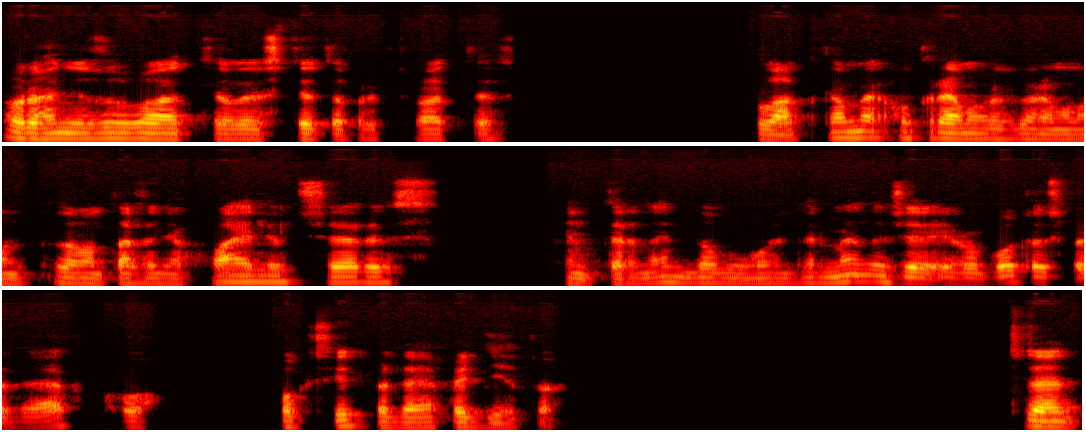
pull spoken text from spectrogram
організувати листи та працювати з вкладками. Окремо розберемо завантаження файлів через інтернет до Wonder Manager і роботу з PDF у PDF Editor. Це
